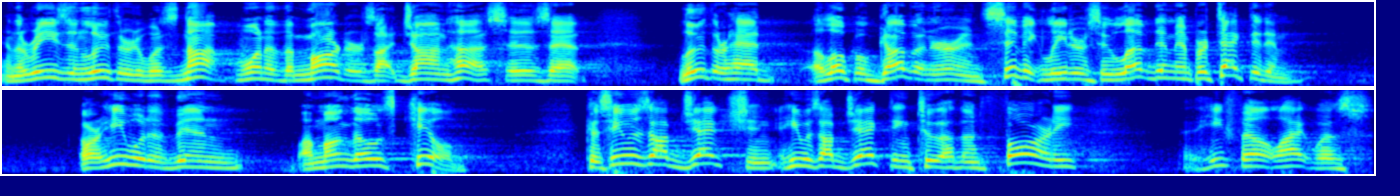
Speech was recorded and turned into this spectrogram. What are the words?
And the reason Luther was not one of the martyrs like John Huss is that Luther had a local governor and civic leaders who loved him and protected him, or he would have been among those killed. Because he was objection, he was objecting to an authority that he felt like was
